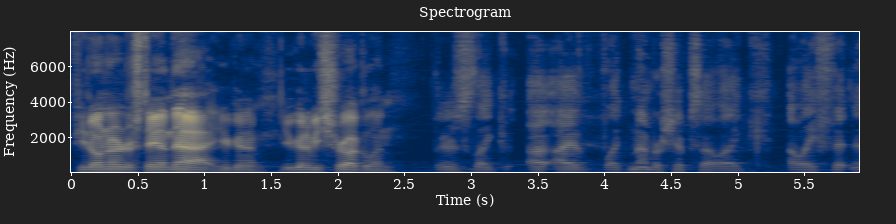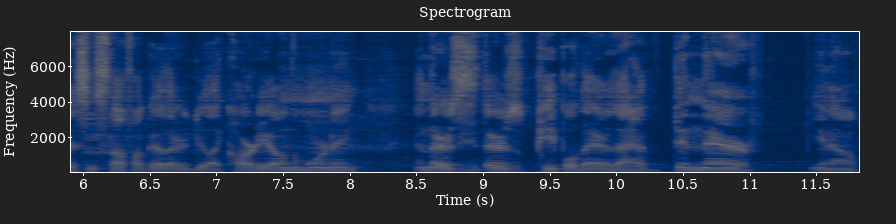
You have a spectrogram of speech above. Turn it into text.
If you don't understand that, you're going to you're going to be struggling. There's like I, I have like memberships at like LA Fitness and stuff. I'll go there to do like cardio in the morning, and there's there's people there that have been there. You know,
